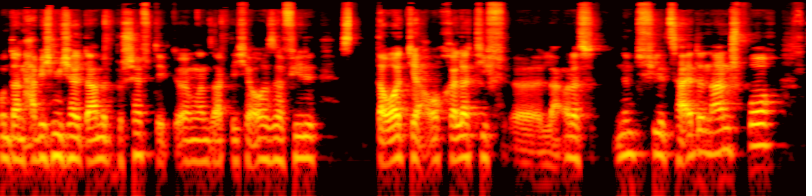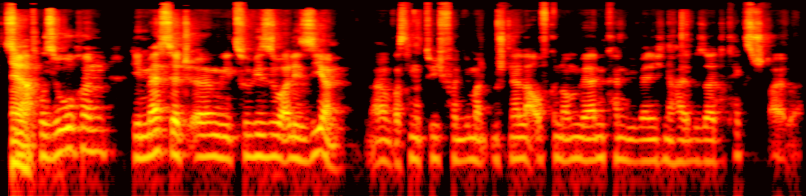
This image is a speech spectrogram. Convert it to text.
Und dann habe ich mich halt damit beschäftigt. Irgendwann sagte ich ja auch sehr viel, es dauert ja auch relativ äh, lang, oder es nimmt viel Zeit in Anspruch, zu ja. versuchen, die Message irgendwie zu visualisieren. Ja, ne, was natürlich von jemandem schneller aufgenommen werden kann, wie wenn ich eine halbe Seite Text schreibe.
